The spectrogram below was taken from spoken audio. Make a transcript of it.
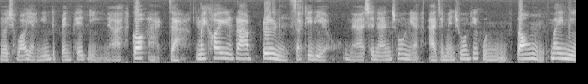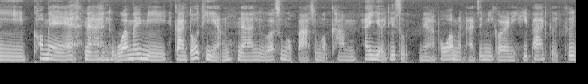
โดยเฉพาะอย่างยิ่งจะเป็นเพศหญิงนะคะก็อาจจะไม่ค่อยราบรื่นสักทีเดียวนะฉะนั้นช่วงนี้อาจจะเป็นช่วงที่คุณต้องไม่มีข้อแม้นะหรือว่าไม่มีการโต้เถียงนะหรือว่าสงบปากสงบคำให้เยอะที่สุดนะเพราะว่ามันอาจจะมีกรณีพิพาทเกิดขึ้น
